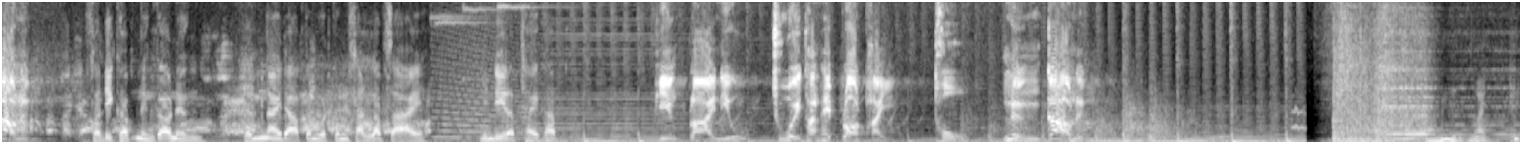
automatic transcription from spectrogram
191 สวัสดีครับ 191 ผมนายดาบตำรวจคมสันรับสาย ยินดีรับใช้ครับ เพียงปลายนิ้วช่วยท่านให้ปลอดภัย โทร 191 นี่ไงที่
